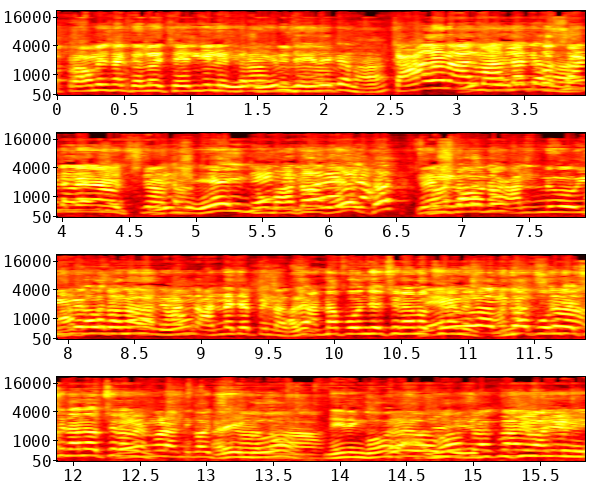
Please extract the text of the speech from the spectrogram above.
ప్రామిస్ నాకు తెలియదు ఏం చేయలేకనా వాళ్ళు మాట్లాడకు. ఇగో అన్న- చెప్పింది. అరే అన్న ఫోన్. కూడా అన్న ఫోన్ వచ్చినా. నేను ఇంకో మళ్ళీ?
